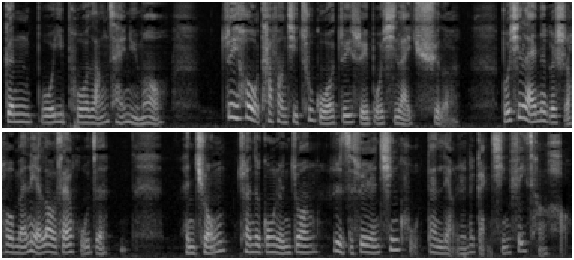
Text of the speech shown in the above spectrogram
跟薄一波郎才女貌。最后，他放弃出国，追随薄熙来去了。薄熙来那个时候满脸络腮胡子，很穷，穿着工人装，日子虽然清苦，但两人的感情非常好。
